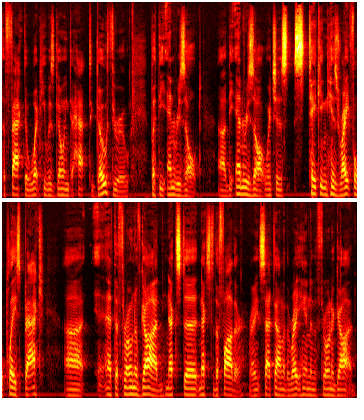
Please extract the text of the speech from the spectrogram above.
the fact of what he was going to have to go through, but the end result. Uh, the end result, which is taking his rightful place back uh, at the throne of God next to next to the Father, right? Sat down at the right hand of the throne of God,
